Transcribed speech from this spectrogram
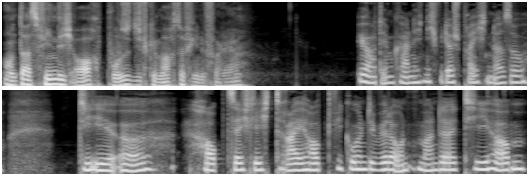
Und das finde ich auch positiv gemacht auf jeden Fall, ja. Ja, dem kann ich nicht widersprechen. Also die äh, hauptsächlich drei Hauptfiguren, die wir da unten an der IT haben,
